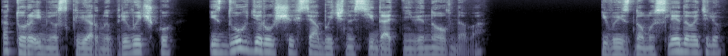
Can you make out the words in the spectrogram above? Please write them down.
который имел скверную привычку из двух дерущихся обычно съедать невиновного. И выездному следователю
